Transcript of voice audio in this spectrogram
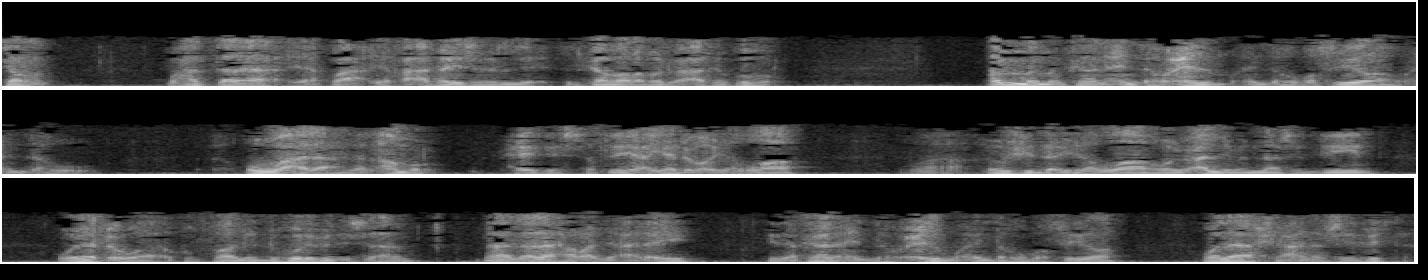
شر وحتى لا يقع يقع فريسة للكفرة ودعاة الكفر. أما من كان عنده علم وعنده بصيرة وعنده قوة على هذا الأمر بحيث يستطيع أن يدعو إلى الله ويرشد إلى الله ويعلم الناس الدين ويدعو الكفار للدخول في الإسلام هذا لا حرج عليه إذا كان عنده علم وعنده بصيرة ولا يخشى على نفسه الفتنة.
